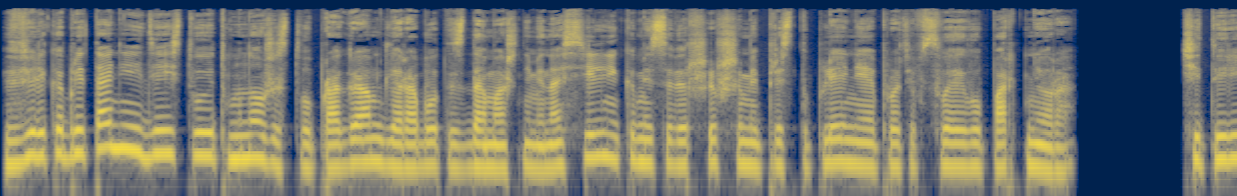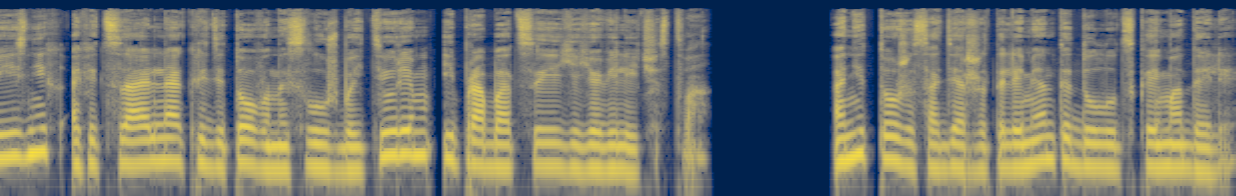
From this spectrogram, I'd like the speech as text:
В Великобритании действует множество программ для работы с домашними насильниками, совершившими преступления против своего партнера. Четыре из них официально аккредитованы службой тюрем и пробацией Ее Величества. Они тоже содержат элементы дулутской модели.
